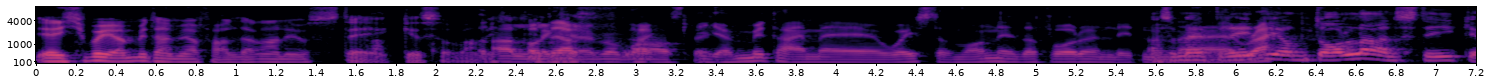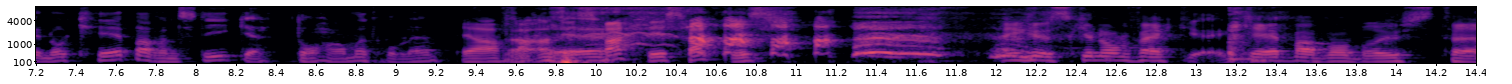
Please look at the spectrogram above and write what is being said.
ikke på Yummytime iallfall. Der er han jo steket så vanlig. Alle kebaber har stek. Yummytime er waste of money. Da får du en liten Altså, Vi eh, driter i om dollaren stiger. Når kebaben stiger, da har vi et problem. Ja, faktisk. Faktisk. faktisk. Jeg husker når du fikk kebab og brus til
